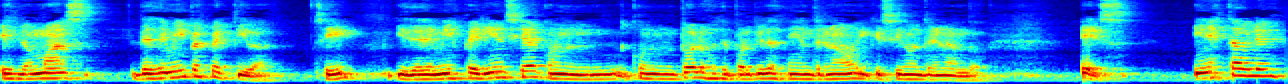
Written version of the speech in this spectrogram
es lo más, desde mi perspectiva, ¿sí? Y desde mi experiencia con, con todos los deportistas que he entrenado y que sigo entrenando, es inestable,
